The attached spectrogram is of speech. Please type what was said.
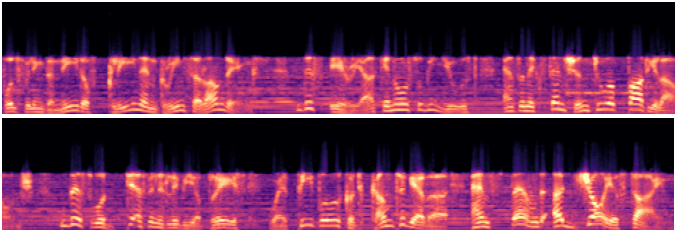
fulfilling the need of clean and green surroundings. This area can also be used as an extension to a party lounge. This would definitely be a place where people could come together and spend a joyous time.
